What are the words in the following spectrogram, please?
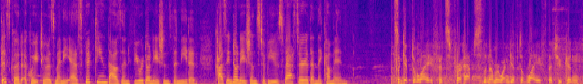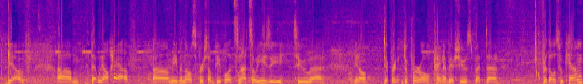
This could equate to as many as 15,000 fewer donations than needed, causing donations to be used faster than they come in. It's a gift of life. It's perhaps the number one gift of life that you can give um, that we all have, um, even though for some people it's not so easy to, uh, you know, different deferral kind of issues. But uh, for those who can,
